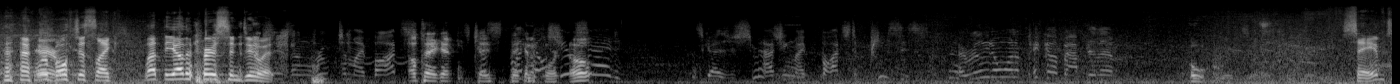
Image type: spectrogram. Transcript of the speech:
We're both just like, let the other person do it. Is en route to my bots. I'll take it. It's They, just they like can afford. Oh, said. These guys are smashing my bots to pieces. I really don't want to pick up after them. oh, Saved.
